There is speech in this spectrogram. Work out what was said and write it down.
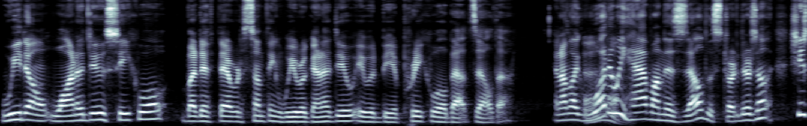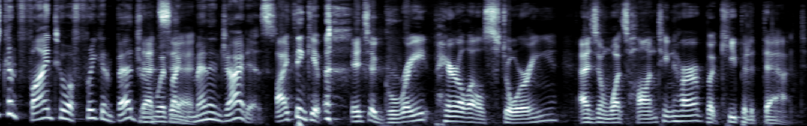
We don't want to do a sequel, but if there was something we were gonna do, it would be a prequel about Zelda. And I'm like, what Oh. do we oh. have on this Zelda story? There's no, she's confined to a freaking bedroom That's with like it. meningitis. I think it it's a great parallel story, as in what's haunting her, but keep it at that.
